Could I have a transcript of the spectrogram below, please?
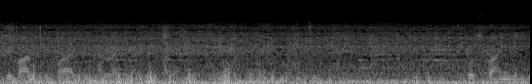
के बाद के बाद अलग पुष्पांजलि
